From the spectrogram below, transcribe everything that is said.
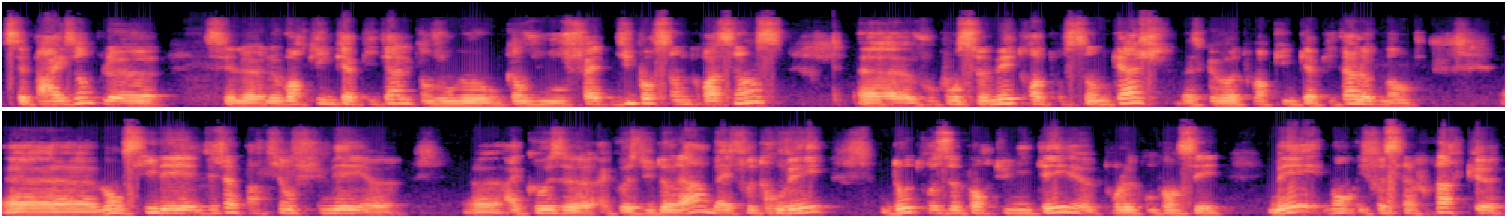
C'est par exemple c'est le, le, working capital. Quand vous, quand vous faites 10% de croissance, euh, vous consommez 3% de cash parce que votre working capital augmente. Euh, bon, s'il est déjà parti en fumée euh, euh à cause à cause du dollar, bah, il faut trouver d'autres opportunités euh, pour le compenser. Mais bon, il faut savoir que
